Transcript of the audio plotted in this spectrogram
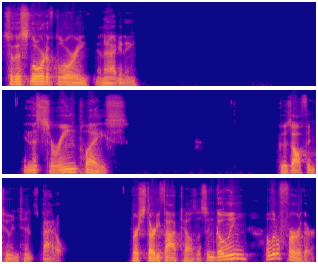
So, this Lord of glory and agony, in this serene place, goes off into intense battle. Verse 35 tells us, and going a little further,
